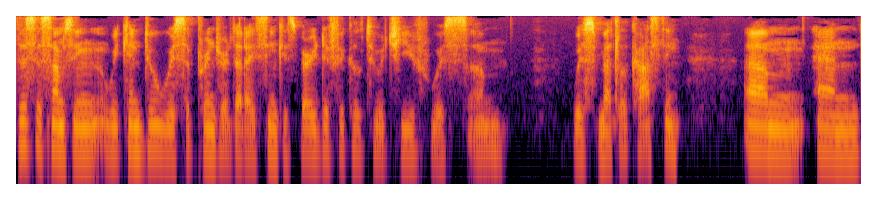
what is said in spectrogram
this is something we can do with a printer that I think is very difficult to achieve with um, with metal casting. Um, and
